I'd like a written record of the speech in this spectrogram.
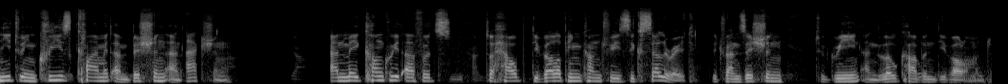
need to increase climate ambition and action and make concrete efforts to help developing countries accelerate the transition to green and low carbon development.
